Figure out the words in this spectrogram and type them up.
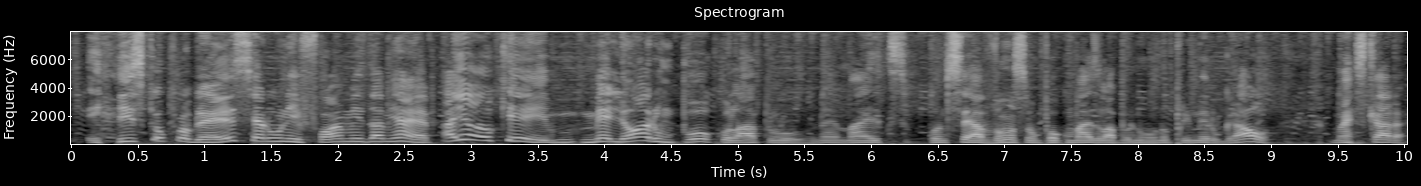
Esse que é o problema. Esse era o uniforme da minha época. Aí, ok, melhora um pouco lá pro, né, mais quando você avança um pouco mais lá pro- no, no primeiro grau, mas, cara,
